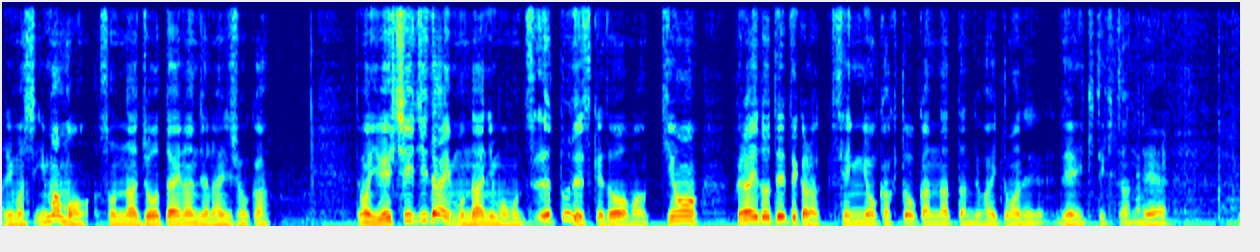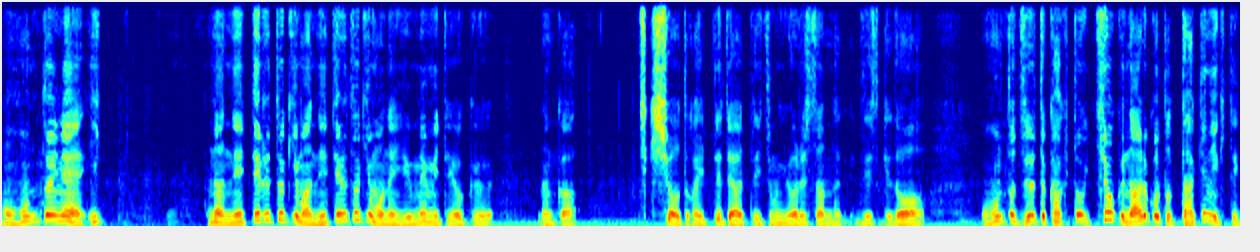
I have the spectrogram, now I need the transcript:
あります。今もそんな状態なんじゃないでしょうか。でも USC 時代も何ももうずっとですけど、まあ、基本プライド出てから専業格闘家になったんでファイトまでで生きてきたんでもう本当にねな寝てる時まあ寝てる時もね夢見てよくなんか「チキショー」とか言ってたよっていつも言われてたんですけどもうほんとずっと格闘技強くなることだけに生きて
